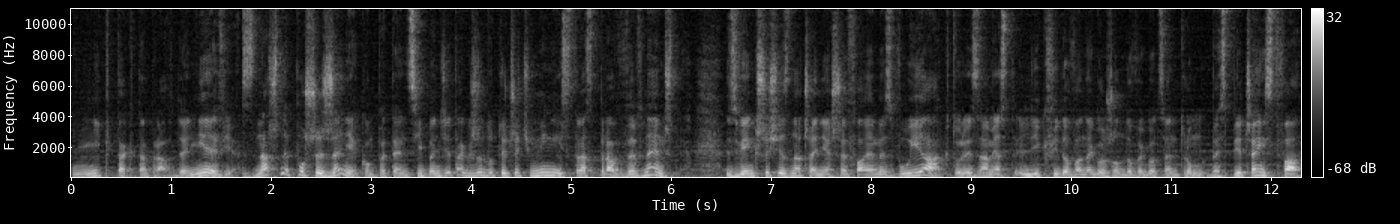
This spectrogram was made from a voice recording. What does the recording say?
Nikt tak naprawdę nie wie. Znaczne poszerzenie kompetencji będzie także dotyczyć ministra spraw spraw wewnętrznych. Zwiększy się znaczenie szefa MSWiA, który zamiast likwidowanego Rządowego Centrum Bezpieczeństwa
